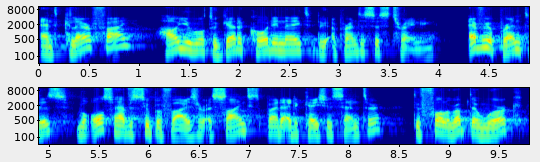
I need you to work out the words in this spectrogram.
and clarify how you will together coordinate the apprentice's training. Every apprentice will also have a supervisor assigned by the education center to follow up their work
